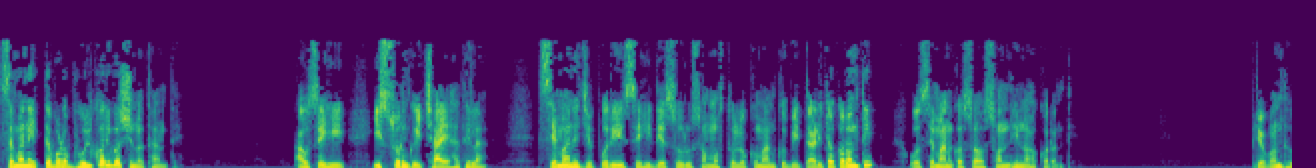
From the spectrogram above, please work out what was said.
ସେମାନେ ଏତେ ବଡ଼ ଭୁଲ କରି ବସିନଥାନ୍ତେ। ଆଉ ସେହି ଈଶ୍ୱରଙ୍କ ଇଚ୍ଛା ଏହା ଥିଲା ସେମାନେ ଯେପରି ସେହି ଦେଶରୁ ସମସ୍ତ ଲୋକମାନଙ୍କୁ ବିତାଡ଼ିତ କରନ୍ତି ଓ ସେମାନଙ୍କ ସହ ସନ୍ଧି ନ କରନ୍ତି। ପ୍ରିୟ ବନ୍ଧୁ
